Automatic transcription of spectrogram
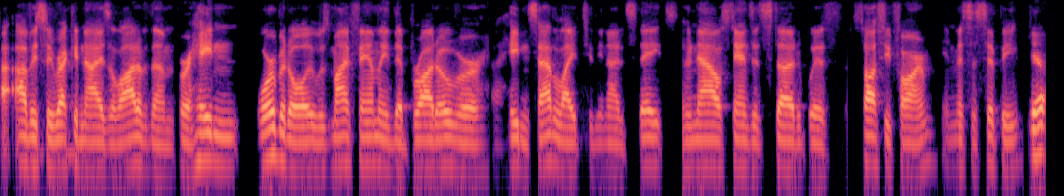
I obviously recognize a lot of them. For Haydon Orbital, it was my family that brought over Haydon Satellite to the United States, who now stands at stud with Saucy Farm in Mississippi. Yeah.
